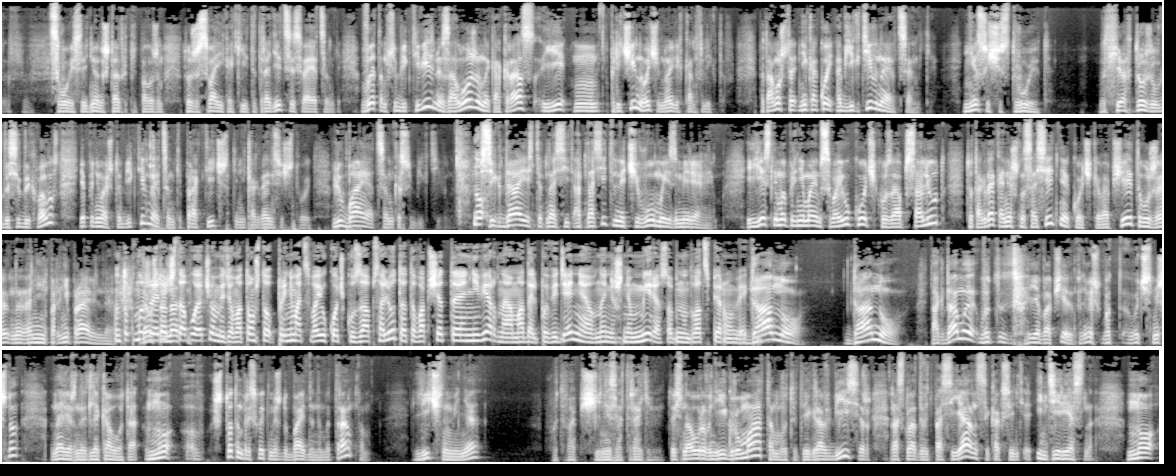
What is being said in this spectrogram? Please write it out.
свой, в Соединенных Штатах, предположим, тоже свои какие-то традиции, свои оценки. В этом субъективизме заложены как раз и м, причины очень многих конфликтов. Потому что никакой объективной оценки не существует. Вот я дожил до седых волос, я понимаю, что объективной оценки практически никогда не существует. Любая оценка субъективна. Но... Всегда есть относительно, относительно чего мы измеряем. И если мы принимаем свою кочку за абсолют, то тогда, конечно, соседняя кочка вообще это уже ну, они неправильная. Ну, так мы же речь она... с тобой о чем ведем? О том, что принимать свою кочку за абсолют это вообще-то неверная модель поведения в нынешнем мире, особенно в 21 веке. Да, но. Да, но Тогда мы, вот я вообще, понимаешь, вот очень смешно, наверное, для кого-то, но э, что там происходит между Байденом и Трампом, лично меня вот вообще не затрагивает. То есть на уровне игрума, там вот эта игра в бисер, раскладывать пассиансы, как все интересно. Но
